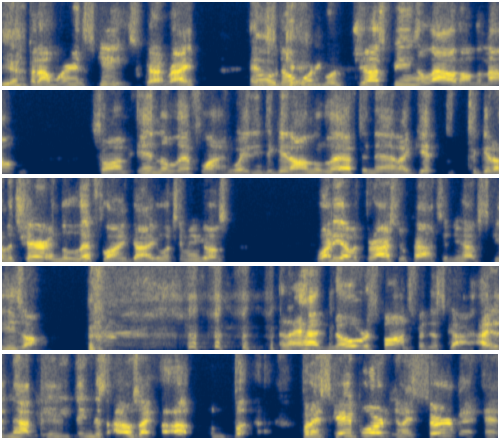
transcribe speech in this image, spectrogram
Yeah. But I'm wearing skis, Got right? And okay. snowboarding was just being allowed on the mountain. So I'm in the lift line waiting to get on the lift. And then I get to get on the chair, and the lift line guy looks at me and goes, Why do you have a Thrasher patch and you have skis on? And I had no response for this guy. I didn't have anything. This I was like, uh, but but I skateboard and I surf and,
